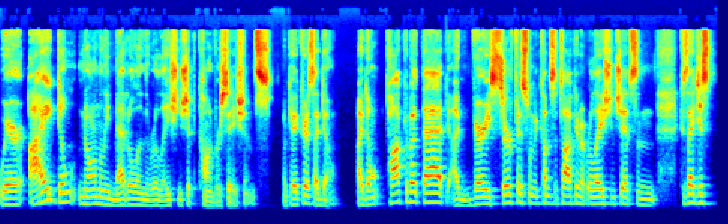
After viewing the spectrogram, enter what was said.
where I don't normally meddle in the relationship conversations. Okay, Chris, I don't. I don't talk about that. I'm very surface when it comes to talking about relationships. And because I just,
